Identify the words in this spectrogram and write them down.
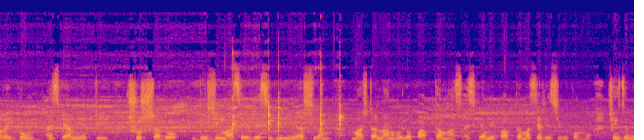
আলাইকুম। আজকে আমি একটি সুস্বাদু দেশি মাছের রেসিপি নিয়ে আসলাম। মাছটার নাম হলো পাবদা মাছ। আজকে আমি পাবদা মাছের রেসিপি করব। সেই জন্য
